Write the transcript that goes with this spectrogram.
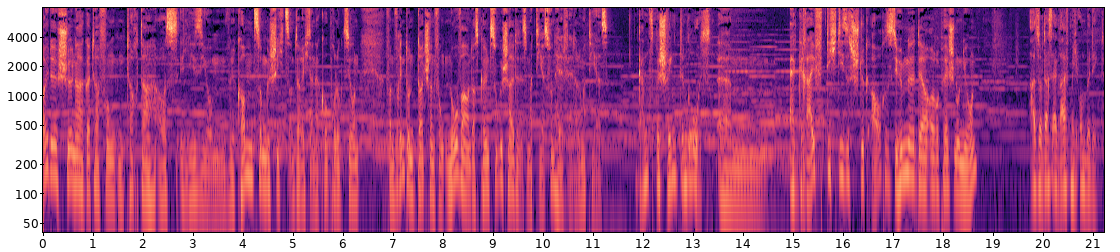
Freude schöner Götterfunken, Tochter aus Elysium. Willkommen zum Geschichtsunterricht einer Koproduktion von Vrindt und Deutschlandfunk Nova und aus Köln zugeschaltet ist Matthias von Hellfeld. Hallo Matthias. Ganz beschwingten Gruß. Ähm, ergreift dich dieses Stück auch? Es ist die Hymne der Europäischen Union. Also das ergreift mich unbedingt.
